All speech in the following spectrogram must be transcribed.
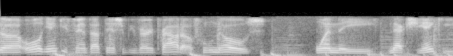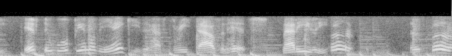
uh, all Yankee fans out there should be very proud of. Who knows when the next Yankee, if there will be another Yankee to have 3,000 hits. Not easy. Yes, sir. Yes, sir.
